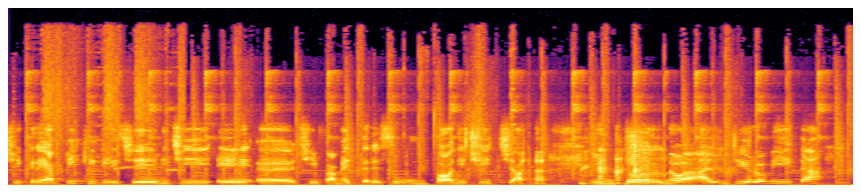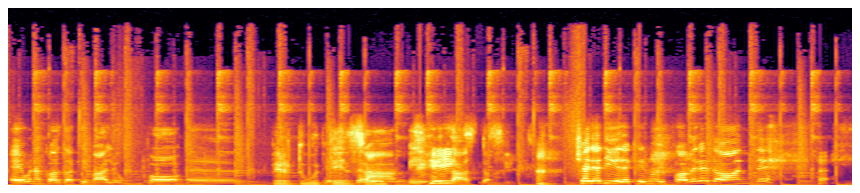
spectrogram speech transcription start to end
ci crea picchi glicemici e eh, ci fa mettere su un po' di ciccia intorno al girovita, è una cosa che vale un po' eh, per tutti, per entrambi. Sì, esatto. Sì, sì. C'è da dire che noi povere donne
